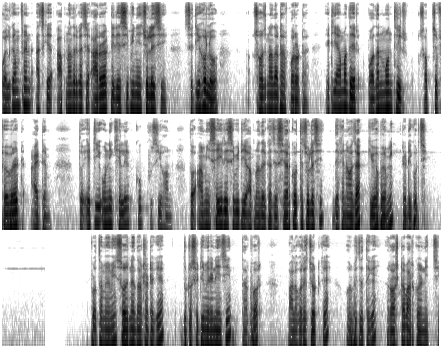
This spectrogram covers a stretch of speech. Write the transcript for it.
ওয়েলকাম ফ্রেন্ড, আজকে আপনাদের কাছে আরও একটি রেসিপি নিয়ে চলেছি। সেটি হলো সজনা ডাঁটার পরোটা। এটি আমাদের প্রধানমন্ত্রীর সবচেয়ে ফেভারিট আইটেম তো এটি উনি খেলে খুব খুশি হন। তো আমি সেই রেসিপিটি আপনাদের কাছে শেয়ার করতে চলেছি। দেখে নেওয়া যাক কীভাবে আমি রেডি করছি। প্রথমে আমি সজনে ডাঁটাটাকে দুটো সিটি মেরে নিয়েছি। তারপর ভালো করে চটকে ওর ভিতর থেকে রসটা বার করে নিচ্ছি।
